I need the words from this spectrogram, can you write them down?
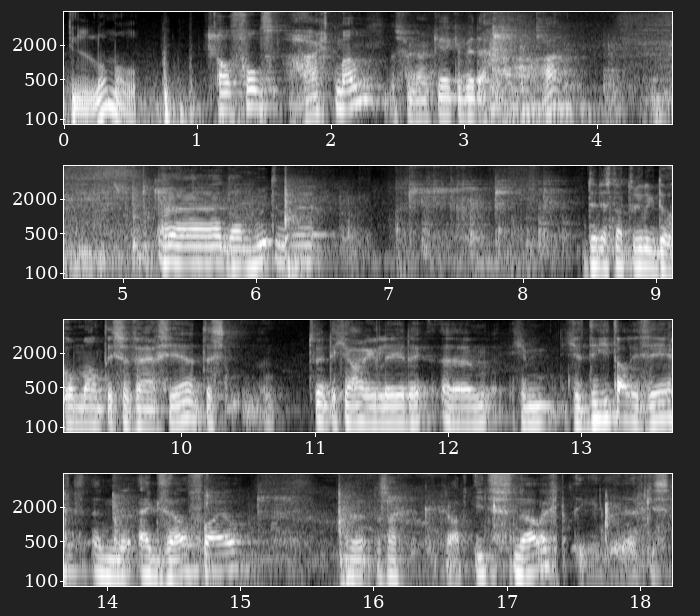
in Lommel. Alfons Hartman, dus we gaan kijken bij de HH. Uh, dan moeten we... Dit is natuurlijk de romantische versie. Hè. Het is 20 jaar geleden um, gedigitaliseerd de Excel-file. Dat gaat iets sneller. Even.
